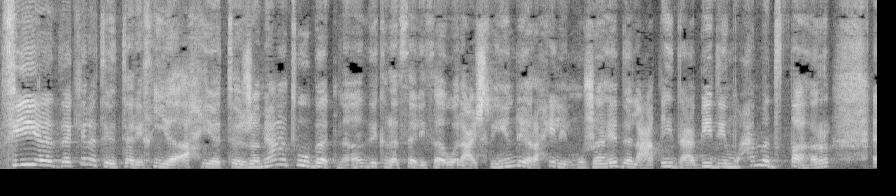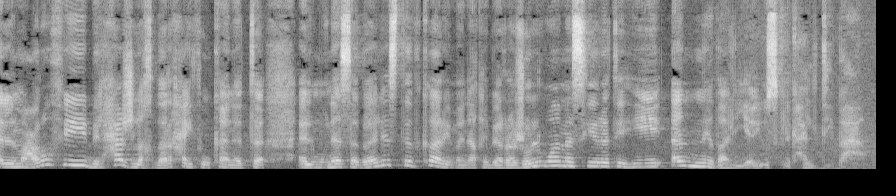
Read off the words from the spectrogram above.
في الذاكرة التاريخية أحيت جامعة باتنا ذكرى الثالثة والعشرين لرحيل المجاهد العقيد عبيدي محمد الطاهر المعروف بالحاج الأخضر حيث كانت المناسبة لاستذكار مناقب الرجل ومسيرته النضالية. يوسف الكحلتيبة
